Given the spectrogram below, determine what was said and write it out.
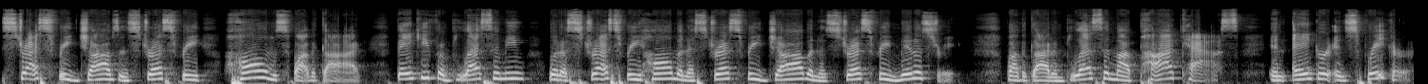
stress free jobs and stress free homes, Father God. Thank you for blessing me with a stress free home and a stress free job and a stress free ministry, Father God, and blessing my podcasts and Anchor and Spreaker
